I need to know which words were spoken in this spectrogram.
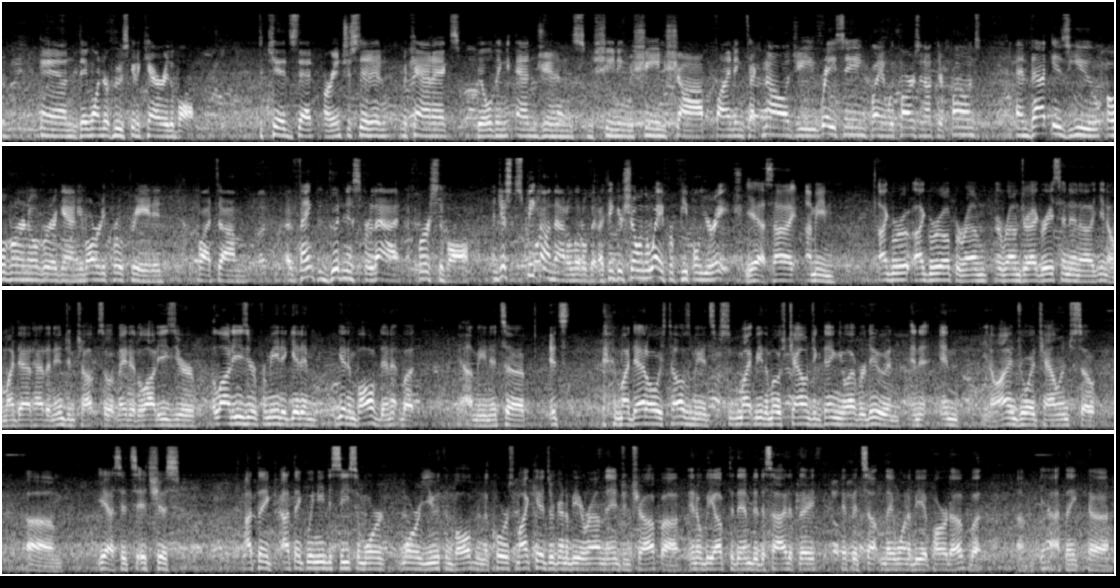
and they wonder who's going to carry the ball the kids that are interested in mechanics, building engines, machining machine shop, finding technology, racing, playing with cars and not their phones. And that is you over and over again. You've already procreated. But um, thank goodness for that, first of all. And just speak on that a little bit. I think you're showing the way for people your age. Yes, I, I mean, I grew I grew up around around drag racing, and uh, you know my dad had an engine shop, so it made it a lot easier a lot easier for me to get him get involved in it. But yeah, I mean it's a it's my dad always tells me it's it might be the most challenging thing you'll ever do, and and it, and you know I enjoy a challenge. So um, yes, it's it's just I think I think we need to see some more more youth involved, and of course, my kids are going to be around the engine shop, uh, and it'll be up to them to decide if they if it's something they want to be a part of. But yeah, I think uh,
